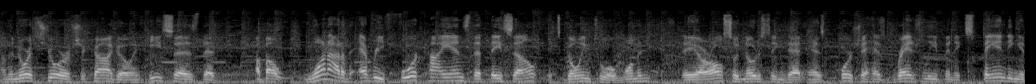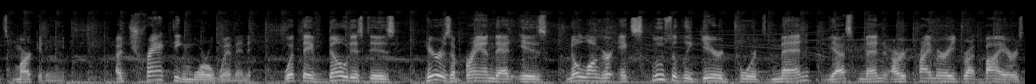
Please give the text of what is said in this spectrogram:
on the North Shore of Chicago, and he says that about one out of every four Cayennes that they sell, it's going to a woman. They are also noticing that as Porsche has gradually been expanding its marketing, attracting more women, what they've noticed is here is a brand that is no longer exclusively geared towards men. Yes, men are primary buyers,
